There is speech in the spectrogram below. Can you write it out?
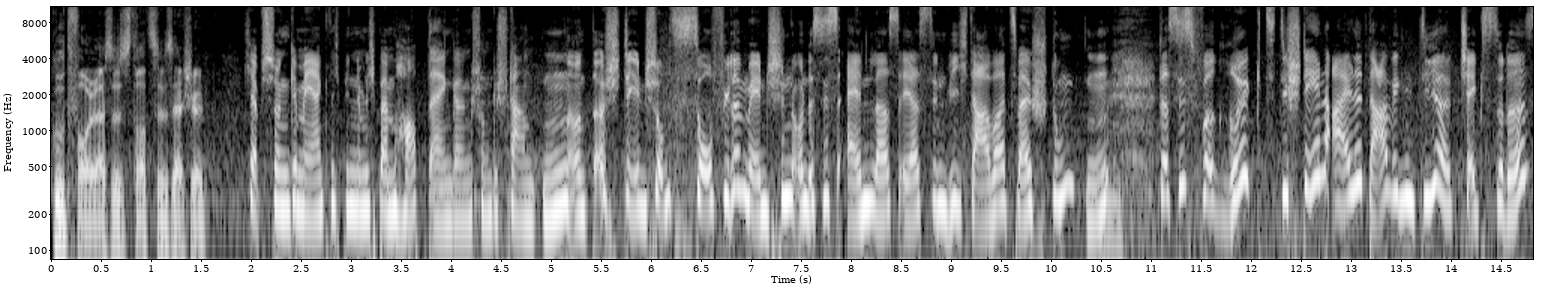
gut voll. Also es ist trotzdem sehr schön. Ich habe schon gemerkt, ich bin nämlich beim Haupteingang schon gestanden und da stehen schon so viele Menschen und es ist Einlass erst in, wie ich da war, zwei Stunden. Das ist verrückt. Die stehen alle da wegen dir. Checkst du das?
